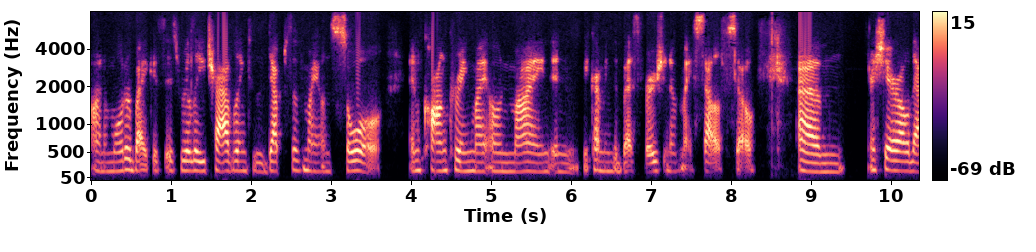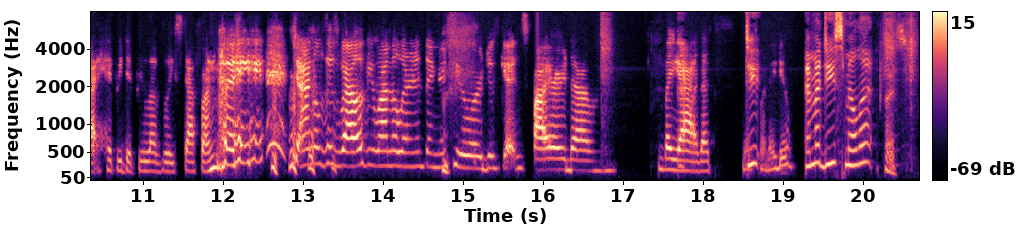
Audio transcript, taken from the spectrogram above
on a motorbike it's, it's really traveling to the depths of my own soul and conquering my own mind and becoming the best version of myself so um I share all that hippy dippy lovely stuff on my channels as well if you want to learn a thing or two or just get inspired um but yeah that's, Do that's you- what I do Emma, do you smell that? Nice.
